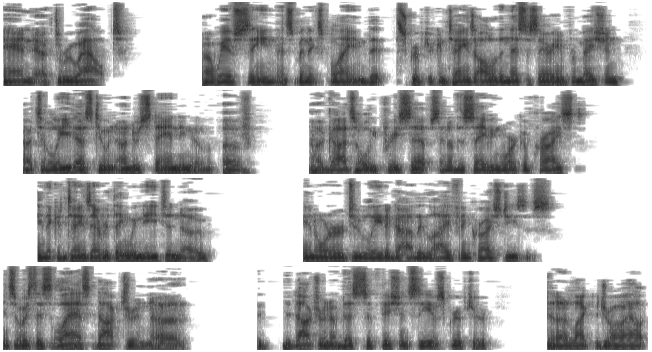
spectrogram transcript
And uh, throughout, uh, we have seen, it's been explained, that Scripture contains all of the necessary information uh, to lead us to an understanding of, of uh, God's holy precepts and of the saving work of Christ and it contains everything we need to know in order to lead a godly life in Christ Jesus. And so it's this last doctrine, uh, the, the, doctrine of the sufficiency of Scripture, that I'd like to draw out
